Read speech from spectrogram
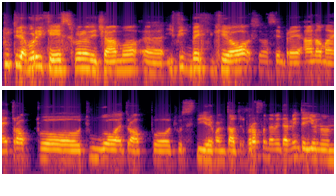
tutti i lavori che escono, diciamo, eh, i feedback che ho sono sempre, ah no, ma è troppo tuo, è troppo tuo stile, quant'altro, però fondamentalmente io non,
